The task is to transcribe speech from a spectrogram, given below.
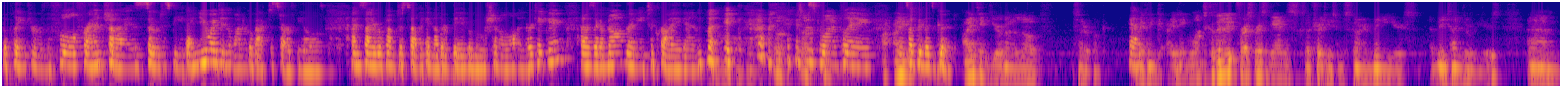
the playthrough of the full franchise, so to speak, I knew I didn't want to go back to Starfield. And Cyberpunk just felt like another big emotional undertaking. And I was like, I'm not ready to cry again. like, I just want to play I, something that's good. I think you're gonna love Cyberpunk. Yeah. I think I think once because I know first person games because I've tried to get into Skyrim many years, many times over the years. Um,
